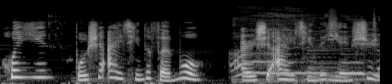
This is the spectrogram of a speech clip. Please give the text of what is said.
婚姻不是爱情的坟墓，而是爱情的延续。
